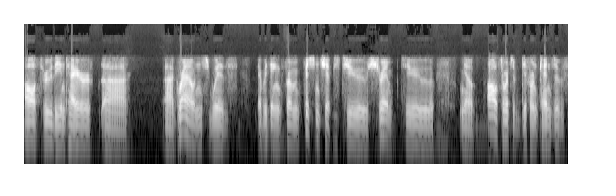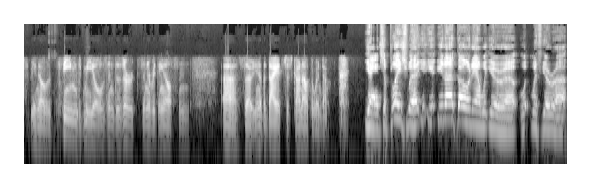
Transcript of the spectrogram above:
all through the entire uh, uh, grounds with everything from fish and chips to shrimp to you know all sorts of different kinds of you know themed meals and desserts and everything else and uh so you know the diet's just gone out the window yeah it's a place where you, you're not going there with your uh, with your uh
